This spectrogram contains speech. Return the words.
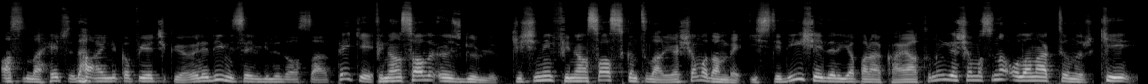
Aslında hepsi de aynı kapıya çıkıyor. Öyle değil mi sevgili dostlar? Peki finansal özgürlük kişinin finansal sıkıntılar yaşamadan ve istediği şeyleri yaparak hayatını yaşamasına olanak tanır. Ki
